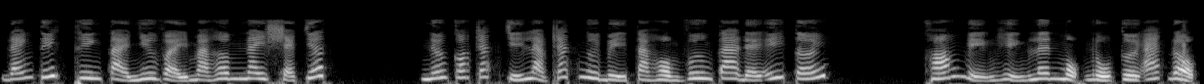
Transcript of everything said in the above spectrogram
Đáng tiếc thiên tài như vậy mà hôm nay sẽ chết. Nếu có trách chỉ là trách ngươi bị tà hồn vương ta để ý tới. Khó miệng hiện lên một nụ cười ác độc.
